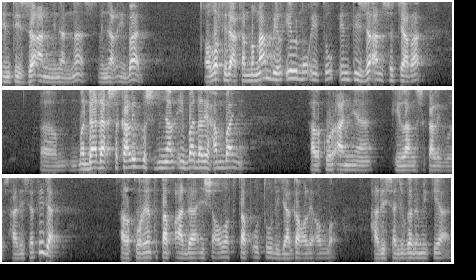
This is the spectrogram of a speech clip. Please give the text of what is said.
intizaan minan nas, minal ibad. Allah tidak akan mengambil ilmu itu intizaan secara um, mendadak sekaligus minal ibad dari hambanya. Al-Qur'annya hilang sekaligus, hadisnya tidak. Al-Qur'annya tetap ada, insya Allah tetap utuh, dijaga oleh Allah. Hadisnya juga demikian.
